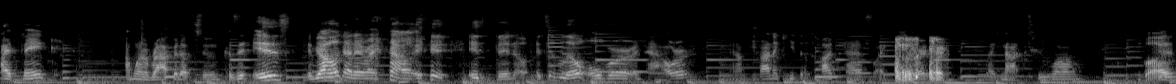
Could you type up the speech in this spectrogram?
I think I'm gonna wrap it up soon because it is. If y'all look at it right now, it, it's been it's a little over an hour, and I'm trying to keep the podcast like short, like not too long. But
